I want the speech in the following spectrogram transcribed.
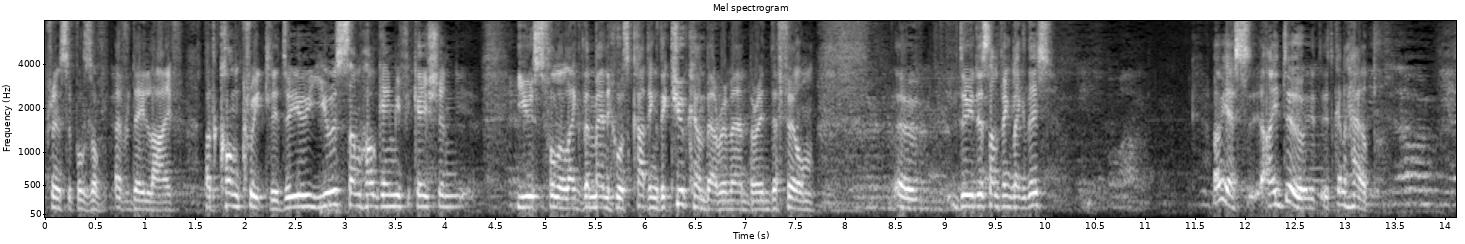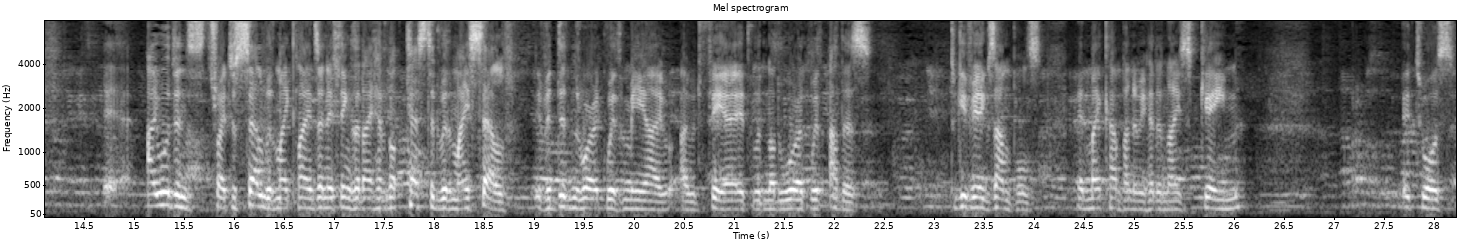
principles of everyday life. But concretely, do you use somehow gamification useful, like the man who was cutting the cucumber, remember, in the film? Uh, do you do something like this? Oh yes, I do. It, it can help. I wouldn't try to sell with my clients anything that I have not tested with myself. If it didn't work with me, I, I would fear it would not work with others. To give you examples, in my company we had a nice game. It was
